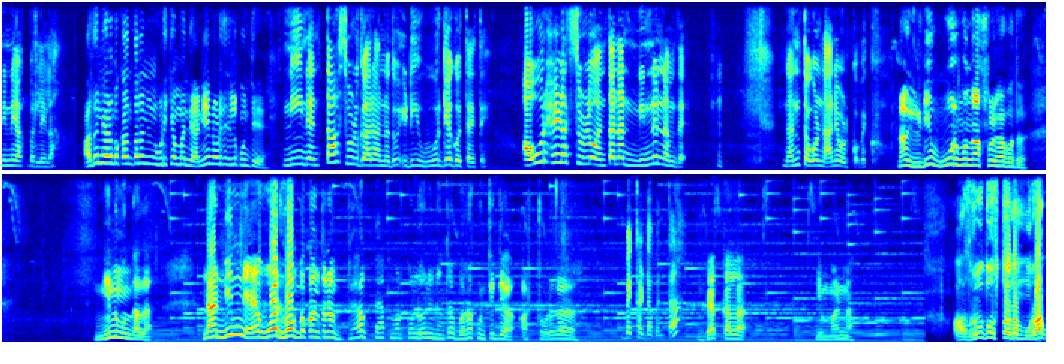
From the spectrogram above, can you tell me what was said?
ನಿನ್ನೆ ಯಾಕೆ ಬರಲಿಲ್ಲ? ಅದನ್ನ ಹೇಳ್ಬೇಕಂತ ನೀನು ಬಂದೆ ನೀನು ನೋಡಿದ್ರೆ ಇಲ್ಲಿ ಕುಂತಿ. ನೀನೆಂಥ ಸುಳ್ಗಾರ ಅನ್ನೋದು ಇಡೀ ಊರಿಗೆ ಗೊತ್ತೈತೆ. ಅವ್ರು ಹೇಳೋದು ಸುಳ್ಳು ಅಂತ ನಾನು ನಿನ್ನ ನಂಬಿದೆ. ನನ್ನ ತಗೊಂಡು ನಾನೇ ಹೊಡ್ಕೋಬೇಕು. ನಾ ಇಡೀ ಊರ ಮುಂದೆ ಸುಳ್ಳು ಹೇಳ್ಬೋದು. ನಿನ್ನ ಮುಂದಲ್ಲ. ನಾನು ನಿನ್ನೆ ಓಡಿ ಹೋಗ್ಬೇಕು ಅಂತ ನಾವು ಬ್ಯಾಗ್ ಪ್ಯಾಕ್ ಮಾಡ್ಕೊಂಡು ನಿನ್ನ ಹತ್ರ ಬರ ಕುಂತಿದ್ದೆ ಅಷ್ಟರೊಳಗೆ ಬೆಕ್ಕಡ್ಡ ಬಂತ? ಬೆಕ್ಕಲ್ಲ. ನಿಮ್ಮ ಅಣ್ಣ. ಆದ್ರೂ ದೋಸ್ತ ನಮ್ಮ ಊರಾಗ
